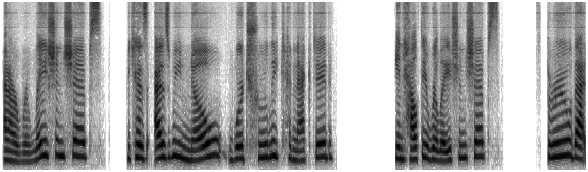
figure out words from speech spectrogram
and our relationships because, as we know, we're truly connected in healthy relationships through that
